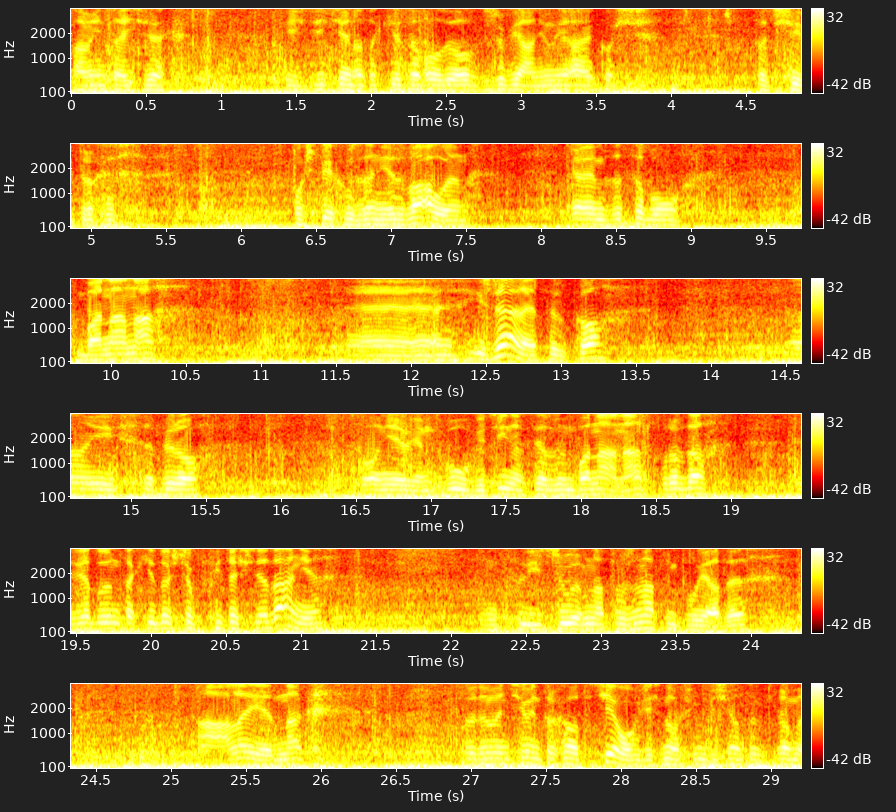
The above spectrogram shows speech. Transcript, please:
Pamiętajcie, jak jeździcie na takie zawody o odżywianiu, ja jakoś to dzisiaj trochę w pośpiechu zaniedbałem. Miałem ze sobą banana e, i żelę tylko. No i dopiero po nie wiem, dwóch godzinach zjadłem banana. Prawda zjadłem takie dość obfite śniadanie, więc liczyłem na to, że na tym pojadę. Ale jednak w pewnym momencie mnie trochę odcięło gdzieś na 80 km.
